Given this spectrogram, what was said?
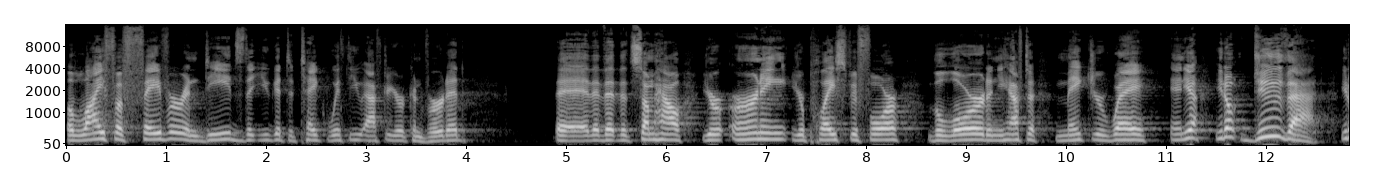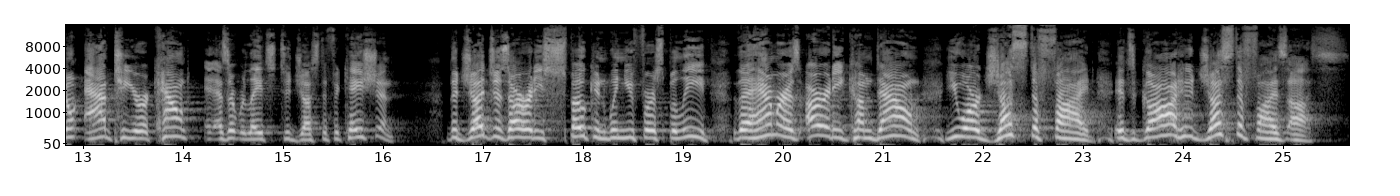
a life of favor and deeds that you get to take with you after you're converted. Eh, that, that, that, somehow you're earning your place before the Lord and you have to make your way. And yeah, you don't do that. You don't add to your account as it relates to justification. The judge has already spoken when you first believe. The hammer has already come down. You are justified. It's God who justifies us.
